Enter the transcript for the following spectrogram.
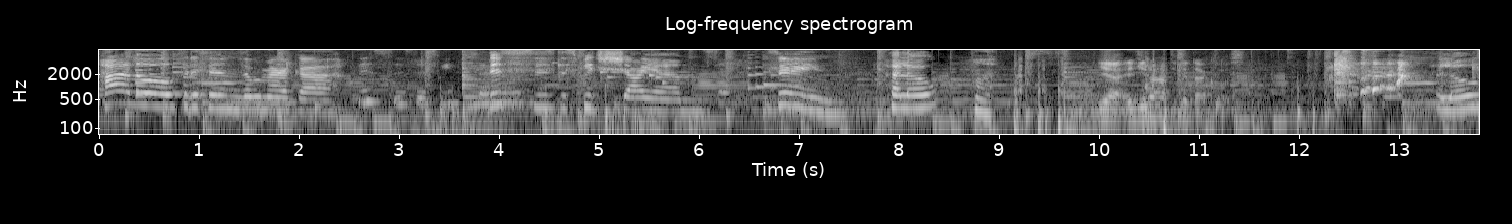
Hello, citizens of America. This is the speech. This is the speech I am saying. Hello. Huh. Yeah, and you don't have to get that close. Hello.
